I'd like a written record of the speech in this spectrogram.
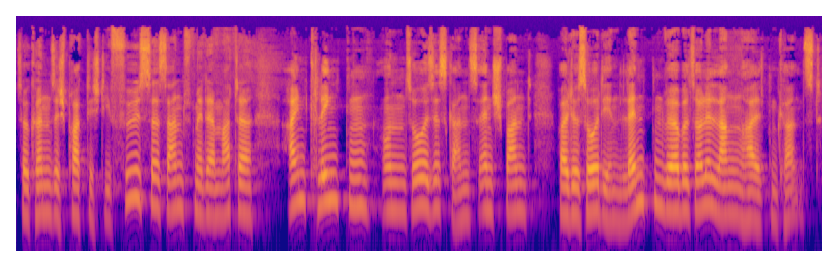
So können sich praktisch die Füße sanft mit der Matte einklinken und so ist es ganz entspannt, weil du so den Lendenwirbelsäule lang halten kannst.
